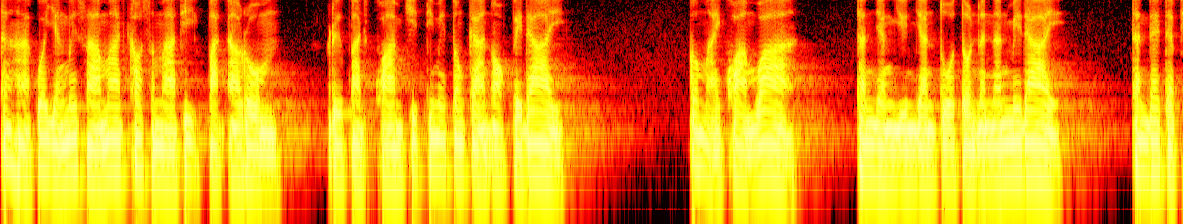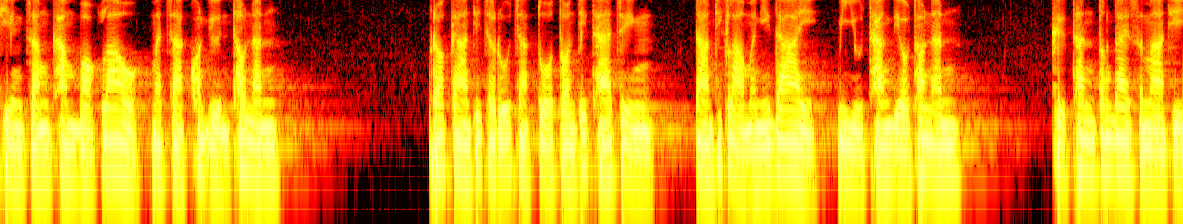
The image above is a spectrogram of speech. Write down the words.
ถ้าหากว่ายังไม่สามารถเข้าสมาธิปัดอารมณ์ หรือปัดความคิดที่ไม่ต้องการออกไปได้ ก็หมายความว่า ท่านยังยืนยันตัวตนอันนั้นไม่ได้ ท่านได้แต่เพียงจำคำบอกเล่ามาจากคนอื่นเท่านั้น เพราะการที่จะรู้จักตัวตนที่แท้จริง ตามที่กล่าวมานี้ได้มีอยู่ทางเดียวเท่านั้น คือท่านต้องได้สมาธิ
